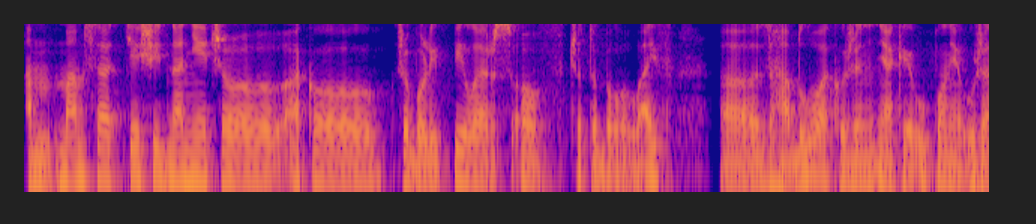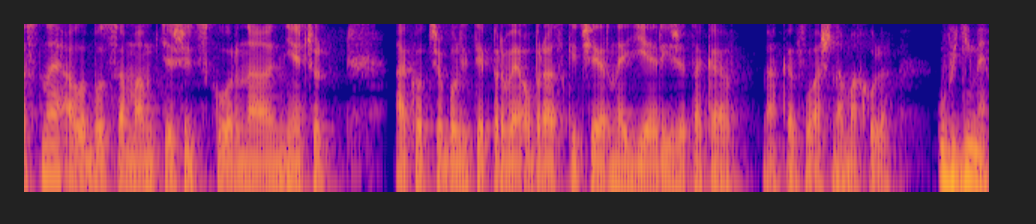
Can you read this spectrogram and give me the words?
A mám sa tešiť na niečo ako čo boli Pillars of, čo to bolo, Life z Hubble, akože nejaké úplne úžasné, alebo sa mám tešiť skôr na niečo ako čo boli tie prvé obrázky čiernej diery, že taká aká zvláštna machuľa. Uvidíme.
